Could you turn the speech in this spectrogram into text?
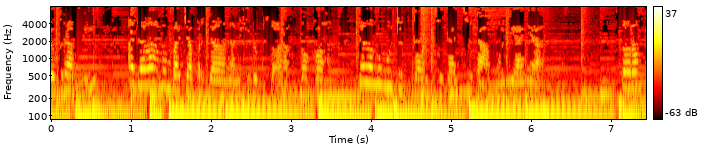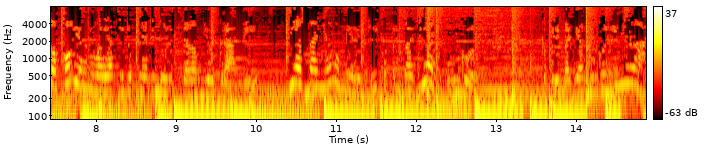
biografi adalah membaca perjalanan hidup seorang tokoh dalam mewujudkan cita-cita mulianya. Seorang tokoh yang riwayat hidupnya ditulis dalam biografi biasanya memiliki kepribadian unggul. Kepribadian unggul inilah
